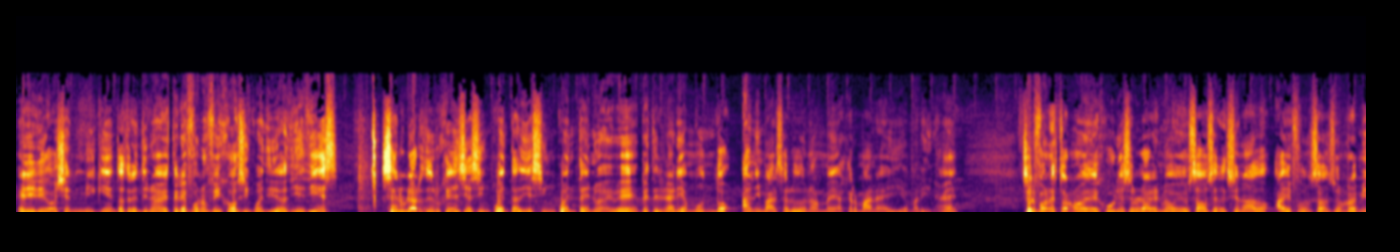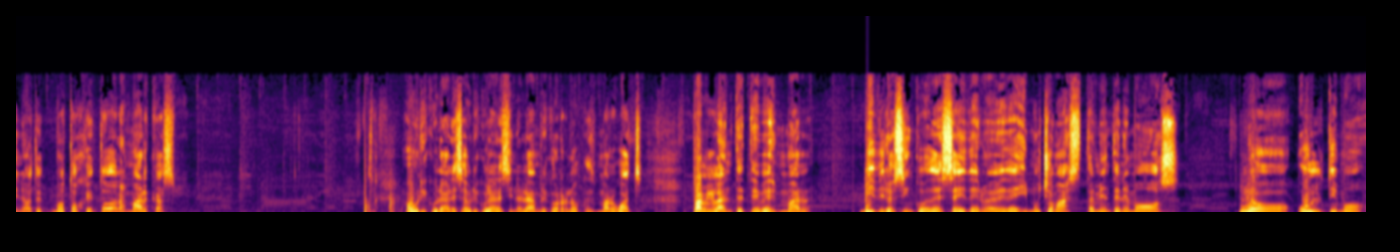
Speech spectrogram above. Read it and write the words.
en Irigoyen 1539. Teléfono fijo 521010. Celular de urgencia 501059. ¿eh? Veterinaria Mundo Animal. Saludo enorme a Germana y a Marina. ¿eh? Cellphone Store 9 de julio. Celulares nuevos y usados seleccionado. iPhone, Samsung, Redmi Note, Moto G. Todas las marcas. Auriculares, auriculares inalámbricos, reloj smartwatch, parlante, TV Smart, vidrio 5D, 6D, 9D y mucho más. También tenemos lo último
